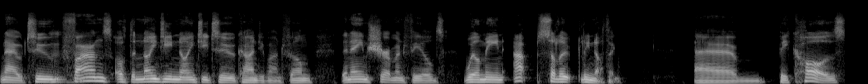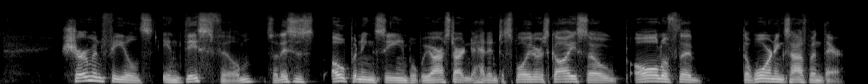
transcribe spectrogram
Now, to mm-hmm. fans of the 1992 Candyman film, the name Sherman Fields will mean absolutely nothing, um, because Sherman Fields in this film. So this is opening scene, but we are starting to head into spoilers, guys. So all of the the warnings have been there.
